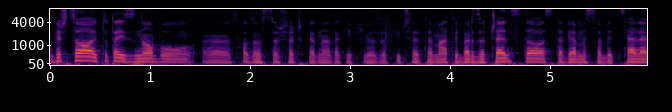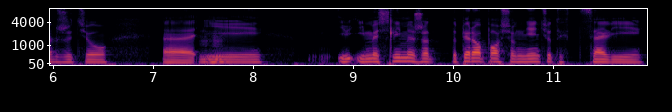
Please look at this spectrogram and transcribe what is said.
wiesz co, tutaj znowu e, schodząc troszeczkę na takie filozoficzne tematy, bardzo często stawiamy sobie cele w życiu e, mhm. I, i, myślimy, że dopiero po osiągnięciu tych celi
